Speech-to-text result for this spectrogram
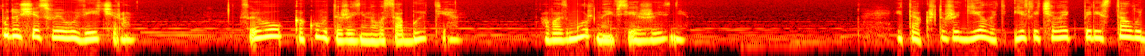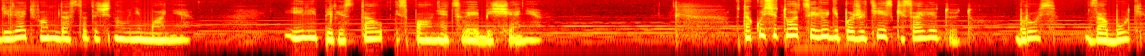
будущее своего вечера, своего какого-то жизненного события, а возможно и всей жизни. Итак, что же делать, если человек перестал уделять вам достаточно внимания или перестал исполнять свои обещания? В такой ситуации люди по-житейски советуют – брось, забудь,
